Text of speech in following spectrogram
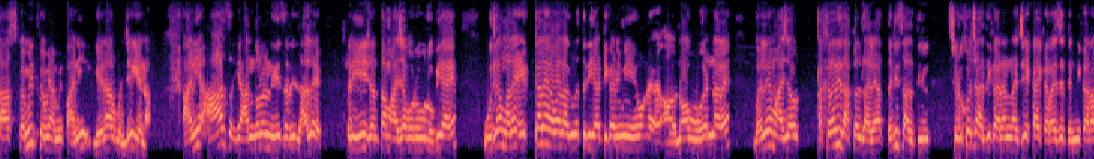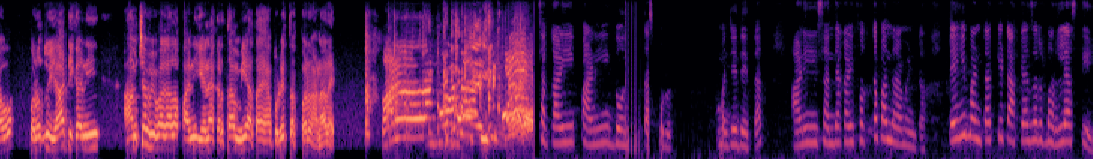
तास कमीत कमी आम्ही पाणी घेणार म्हणजे घेणार. आणि आज हे आंदोलन हे जरी झालंय तरी ही जनता माझ्या बरोबर उभी आहे. उद्या मला एकट्याला यावं लागलं तरी या ठिकाणी मी येऊन नॉब उघडणार आहे. भले माझ्यावर तक्रारी दाखल झाल्या तरी चालतील. सिडकोच्या अधिकाऱ्यांना जे काय करायचं त्यांनी करावं. परंतु या ठिकाणी आमच्या विभागाला पाणी घेण्याकरता मी आता यापुढे तत्पर राहणार आहे. सकाळी पाणी दोन तास पुर म्हणजे देतात आणि संध्याकाळी फक्त पंधरा मिनिटं. तेही म्हणतात की टाक्या जर भरल्या असतील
